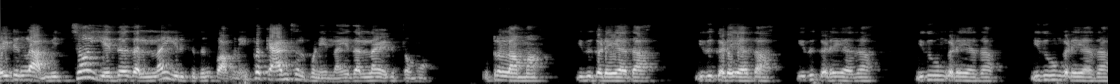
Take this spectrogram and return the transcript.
ரைட்டுங்களா? மிச்சம் எது எதெல்லாம் இருக்குதுன்னு பார்க்கணும். இப்ப கேன்சல் பண்ணிடலாம். இதெல்லாம் எடுத்தோமோ? விட்டுறலாமா இது கிடையாதா? இது கிடையாதா? இது கிடையாதா? இதுவும் கிடையாதா? இதுவும் கிடையாதா?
